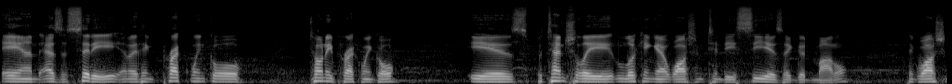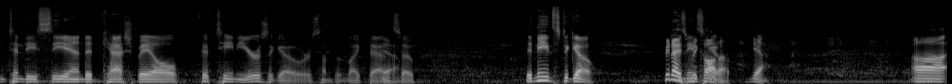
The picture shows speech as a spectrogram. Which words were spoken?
and as a city, and I think Preckwinkle, Toni Preckwinkle, is potentially looking at Washington D.C. as a good model. I think Washington D.C. ended cash bail 15 years ago or something like that. Yeah. So it needs to go. Be nice to be to caught up. Yeah. Uh,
